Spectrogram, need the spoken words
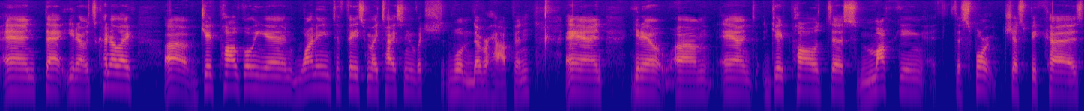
and that, you know, it's kind of like, uh, Jake Paul going in, wanting to face Mike Tyson, which will never happen. And, you know, um, and Jake Paul just mocking the sport just because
